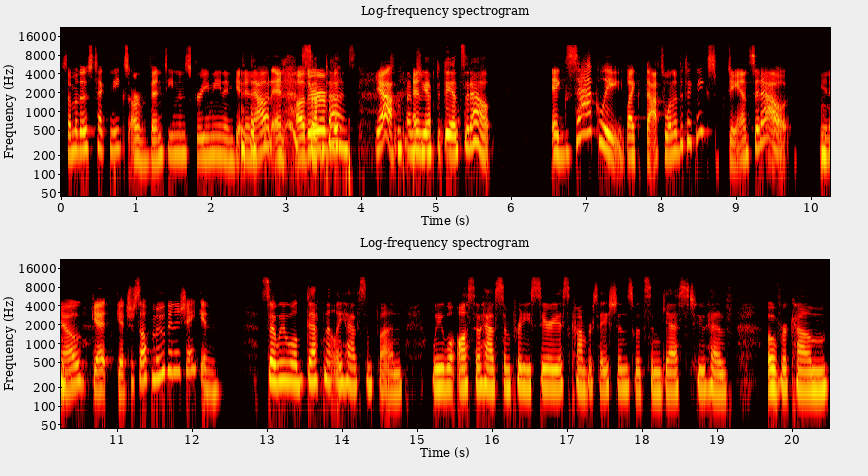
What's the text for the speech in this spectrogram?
Some of those techniques are venting and screaming and getting out, and other sometimes, the, yeah, sometimes and you have to dance it out. Exactly, like that's one of the techniques. Dance it out. You mm-hmm. know, get get yourself moving and shaking. So we will definitely have some fun. We will also have some pretty serious conversations with some guests who have overcome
